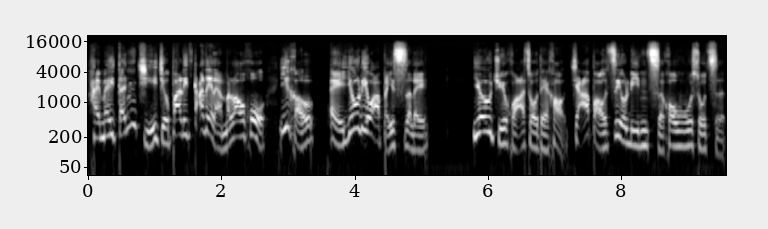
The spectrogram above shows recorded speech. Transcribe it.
还没登记就把你打得那么恼火，以后哎有你娃背时的。有句话说得好，家暴只有零次和无数次。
